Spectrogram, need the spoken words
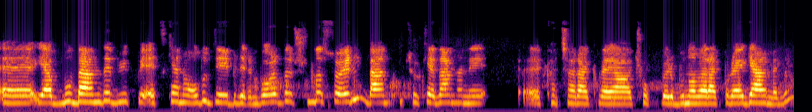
e, ya bu bende büyük bir etken oldu diyebilirim. Bu arada şunu da söyleyeyim ben Türkiye'den hani e, kaçarak veya çok böyle bunalarak buraya gelmedim.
